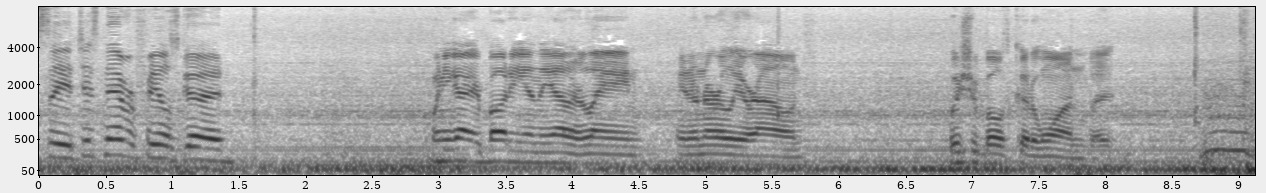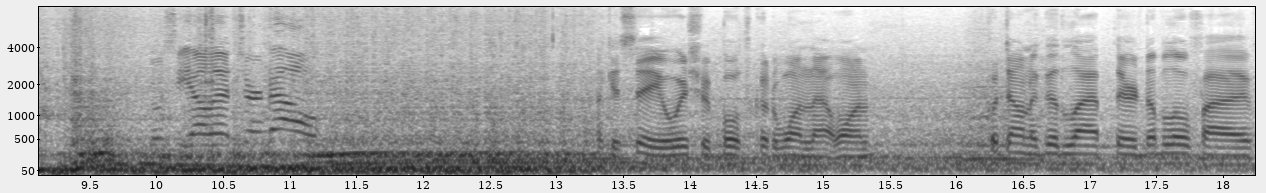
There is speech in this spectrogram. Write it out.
honestly, it just never feels good when you got your buddy in the other lane in an early round. Wish we both could have won, but go see how that turned out. Like I say, I wish we both could have won that one. Put down a good lap there, 005.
